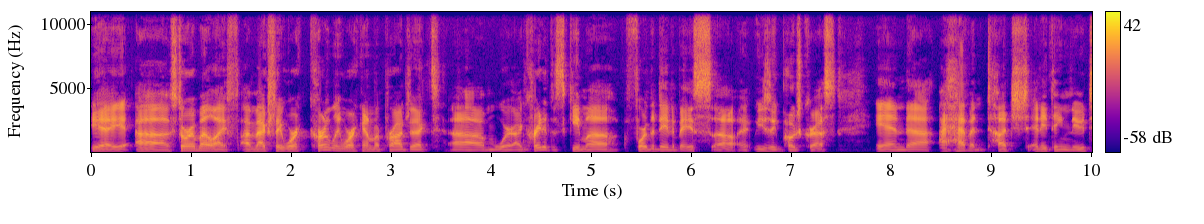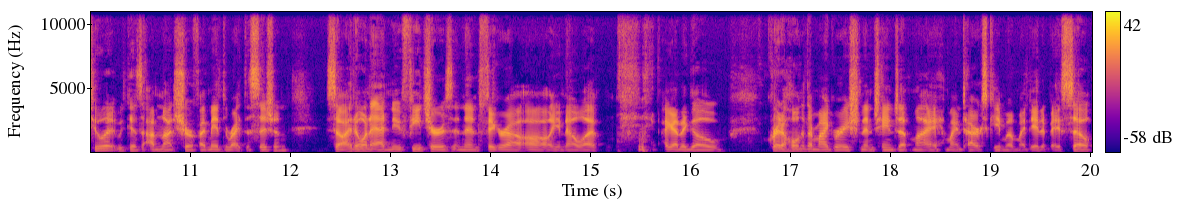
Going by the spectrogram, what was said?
Yeah, yeah. Uh, story of my life. I'm actually work currently working on a project um, where I created the schema for the database uh, using Postgres, and uh, I haven't touched anything new to it because I'm not sure if I made the right decision. So I don't want to add new features and then figure out, oh, you know what, I got to go create a whole other migration and change up my my entire schema of my database. So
